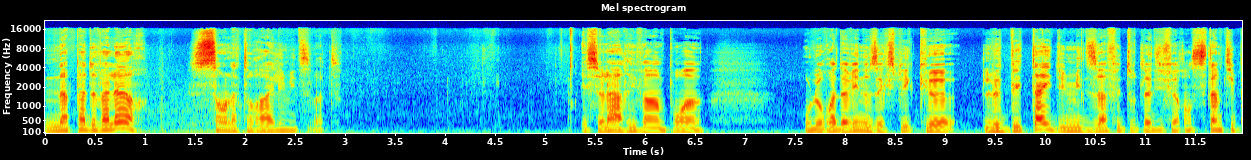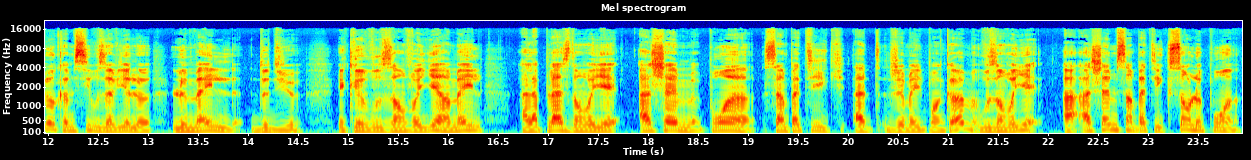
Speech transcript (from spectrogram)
n'a pas de valeur sans la Torah et les mitzvot. Et cela arrive à un point où le roi David nous explique que le détail du mitzvah fait toute la différence. C'est un petit peu comme si vous aviez le, mail de Dieu et que vous envoyez un mail à la place d'envoyer hm.sympathique@gmail.com, vous envoyez à sympathique sans le point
